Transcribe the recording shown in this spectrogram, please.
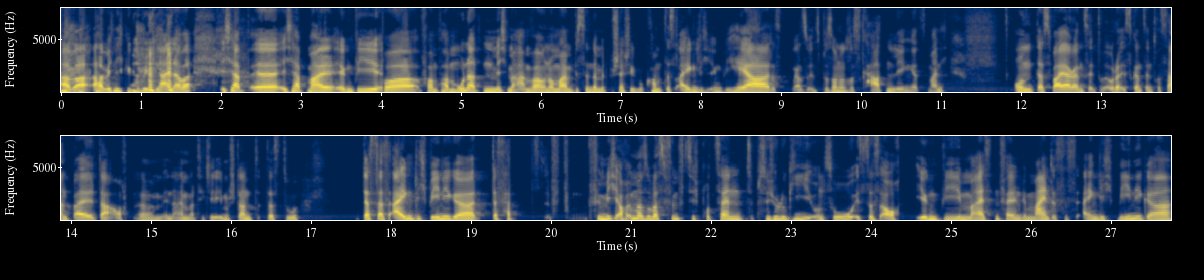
aber habe ich nicht gegoogelt. Nein, aber ich habe äh, ich hab mal irgendwie vor, vor ein paar Monaten mich mal einfach noch mal ein bisschen damit beschäftigt, wo kommt das eigentlich irgendwie her? Das, also insbesondere das Kartenlegen jetzt meine ich. Und das war ja ganz oder ist ganz interessant, weil da auch ähm, in einem Artikel eben stand, dass du, dass das eigentlich weniger, das hat für mich auch immer so was 50 Prozent Psychologie und so ist das auch irgendwie in meisten Fällen gemeint. Es ist eigentlich weniger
